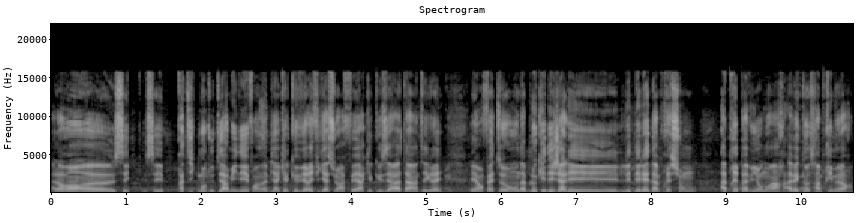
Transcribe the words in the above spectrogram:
Alors euh, c'est pratiquement tout terminé, on a bien quelques vérifications à faire, quelques errata à intégrer. Et en fait on a bloqué déjà les, délais d'impression après Pavillon Noir avec notre imprimeur.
